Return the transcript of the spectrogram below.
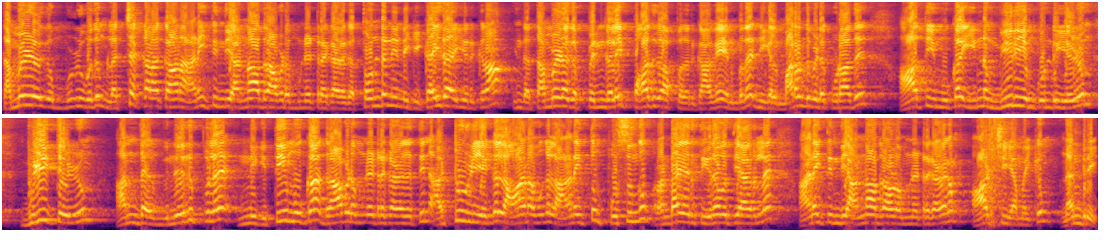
தமிழகம் முழுவதும் லட்சக்கணக்கான அனைத்து இந்திய அண்ணா திராவிட முன்னேற்ற கழக தொண்டன் இன்னைக்கு கைதாகி இருக்கிறான். இந்த தமிழக பெண்களை பாதுகாப்பதற்காக என்பதை நீங்கள் மறந்துவிடக் கூடாது. அதிமுக இன்னும் வீரியம் கொண்டு எழும் விழித்தெழும் அந்த நெருப்புல இன்னைக்கு திமுக திராவிட முன்னேற்ற கழகத்தின் அட்டூழியங்கள் ஆணவங்கள் அனைத்தும் பொசுங்கும். ரெண்டாயிரத்தி இருபத்தி ஆறுல அனைத்து இந்திய அண்ணா திராவிட முன்னேற்ற கழகம் ஆட்சி அமைக்கும். நன்றி.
